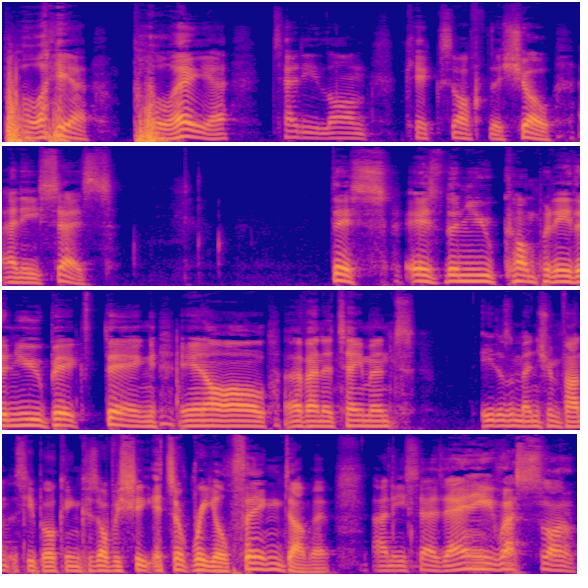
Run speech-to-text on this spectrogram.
player player. Teddy Long kicks off the show and he says, This is the new company, the new big thing in all of entertainment he doesn't mention fantasy booking because obviously it's a real thing, damn it. And he says any wrestler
